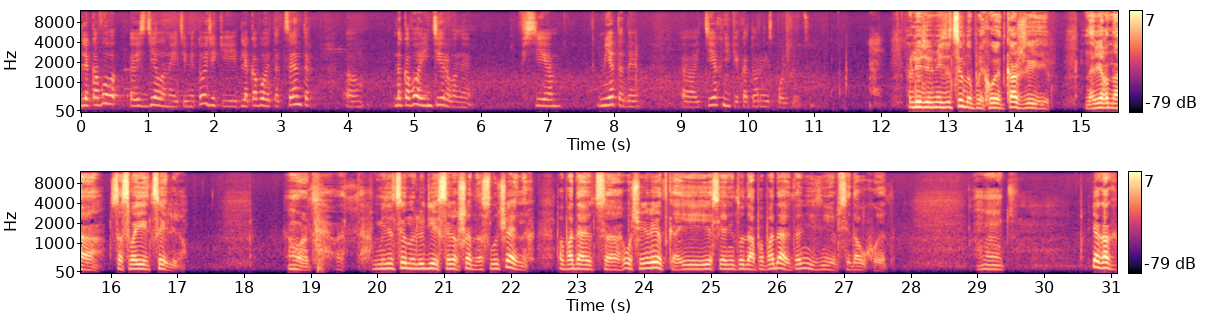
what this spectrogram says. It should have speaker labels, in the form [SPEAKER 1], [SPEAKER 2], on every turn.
[SPEAKER 1] Для кого э, сделаны эти методики и для кого этот центр, э, на кого ориентированы все методы, э, техники, которые используются?
[SPEAKER 2] Люди в медицину приходят каждый, наверное, со своей целью. Вот. В медицину людей совершенно случайных попадаются очень редко, и если они туда попадают, они из нее всегда уходят. Вот. Я как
